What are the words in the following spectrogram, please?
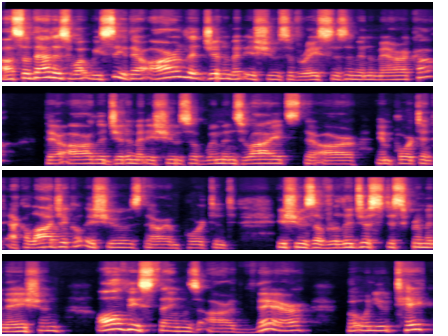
Uh, so that is what we see. There are legitimate issues of racism in America. There are legitimate issues of women's rights. There are important ecological issues. There are important issues of religious discrimination. All these things are there, but when you take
